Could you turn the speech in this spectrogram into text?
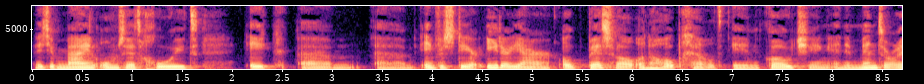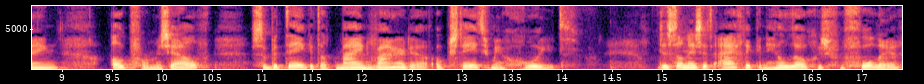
weet je, mijn omzet groeit. Ik um, um, investeer ieder jaar ook best wel een hoop geld in coaching en in mentoring, ook voor mezelf. Dus betekent dat mijn waarde ook steeds meer groeit. Dus dan is het eigenlijk een heel logisch vervolg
